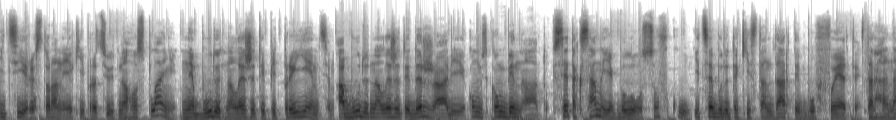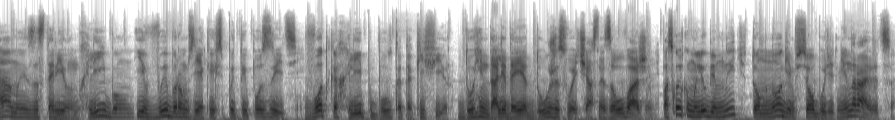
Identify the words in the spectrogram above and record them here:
І ці ресторани, які працюють на госплані, не будуть належати підприємцям, а будуть належати державі, якомусь комбінату. Все так само, як було у совку. І це будуть такі стандарти буфети з тарганами, застарілим хлібом і вибором з якихось пити позицій: водка, хліб, булка та кефір. Дугін далі дає дуже своєчасне зауваження. Поскольку мы любим ныть, то многим все будет не нравиться.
